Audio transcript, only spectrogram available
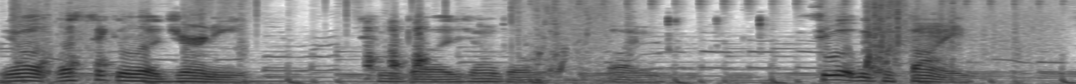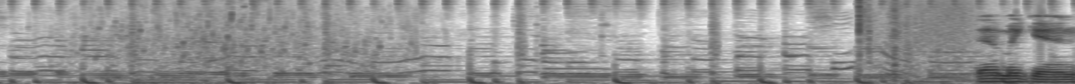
You know what, let's take a little journey to the jungle biome. See what we can find. Them again.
